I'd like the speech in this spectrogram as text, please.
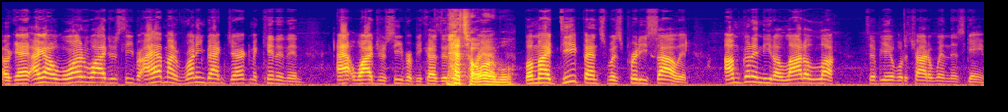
Okay, I got one wide receiver. I have my running back Jerick McKinnon in at wide receiver because That's horrible. But my defense was pretty solid. I'm gonna need a lot of luck to be able to try to win this game.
